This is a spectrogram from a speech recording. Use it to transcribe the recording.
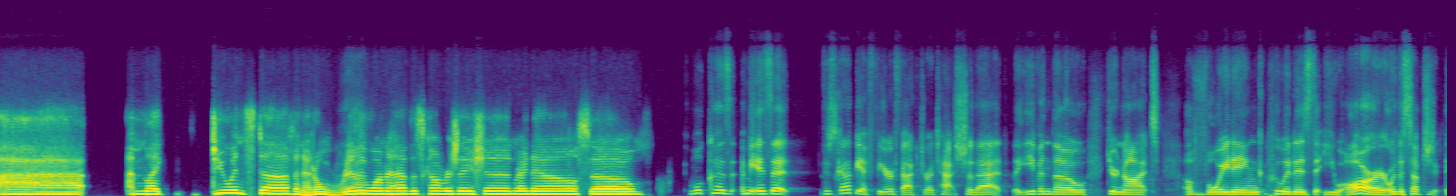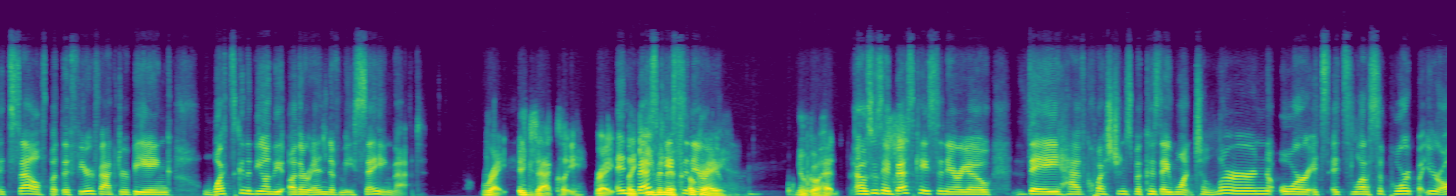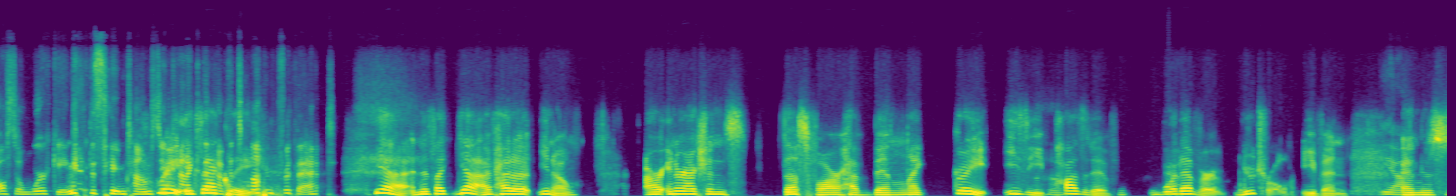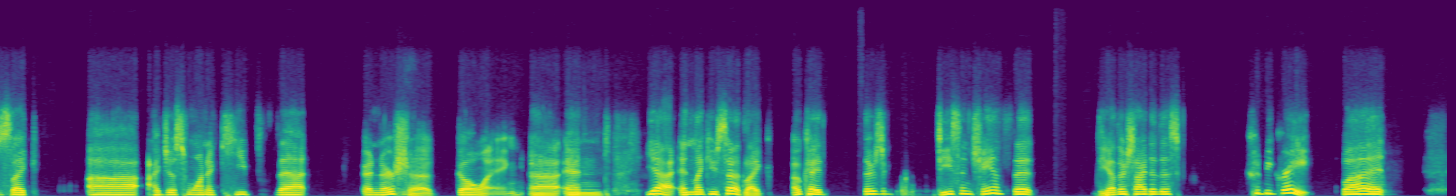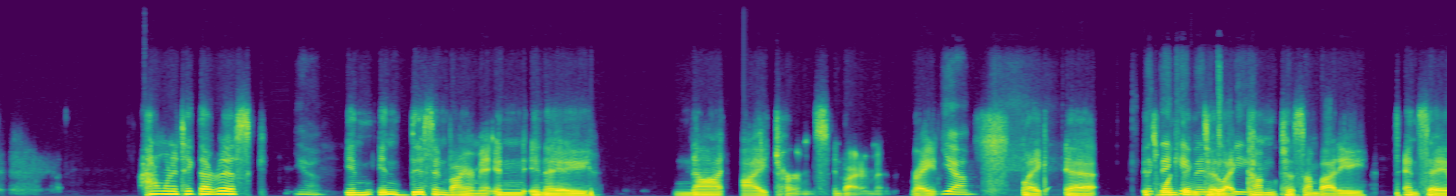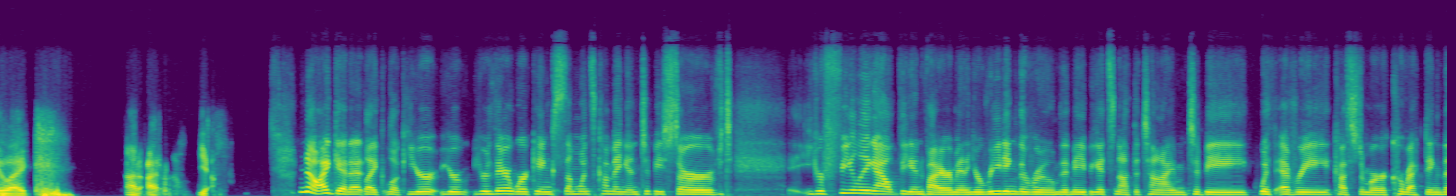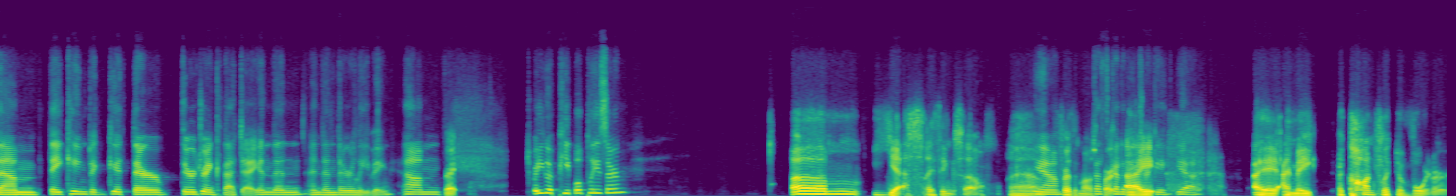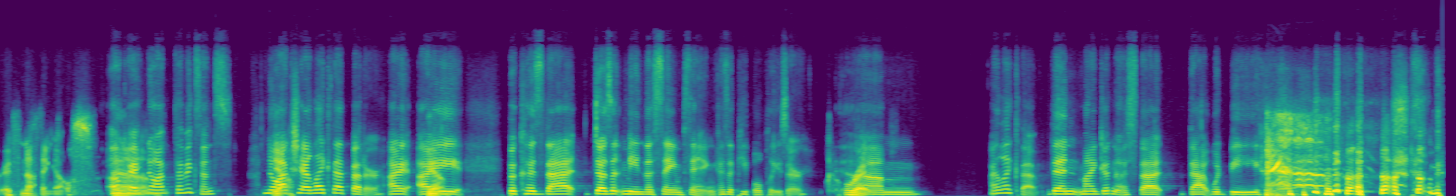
ah, I'm like doing stuff and I don't really Yeah. want to have this conversation right now. So Well, because I mean, is it there's got to be a fear factor attached to that, like, even though you're not avoiding who it is that you are or the subject itself, but the fear factor being what's going to be on the other end of me saying that. right, exactly, right. And like even if scenario- okay, no, go ahead. I was going to say best case scenario, they have questions because they want to learn, or it's it's a lot of support, but you're also working at the same time, so Right, exactly. time for that. Yeah, and it's like, yeah, I've had a, you know, our interactions thus far have been like great, easy, Uh-huh. positive, whatever, neutral even. Yeah, And it's just like, uh, I just want to keep that inertia going. Uh, and yeah, and like you said, like, okay, there's a decent chance that the other side of this could be great, but I don't want to take that risk yeah, in in this environment in in a not high terms environment right yeah. like uh, it's they one thing to to like be- come to somebody and say like I, don't- I don't know yeah No, I get it. Like, look, you're you're you're there working, someone's coming in to be served. You're feeling out the environment and you're reading the room that maybe it's not the time to be with every customer correcting them. They came to get their their drink that day and then and then they're leaving. Um Right. Are you a people pleaser? Um yes i think so uh, Yeah, for the most That's part got to be I, tricky. Yeah. I I make a, conflict avoider if nothing else Okay. Um, no, I, that makes sense. No, yeah. actually, I like that better. I, I, because that doesn't mean the same thing as a people pleaser. Right. Um, I like that. Then my goodness, that that would be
